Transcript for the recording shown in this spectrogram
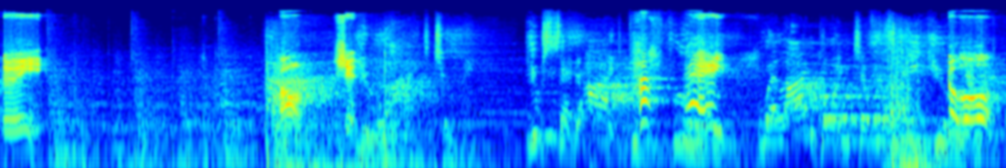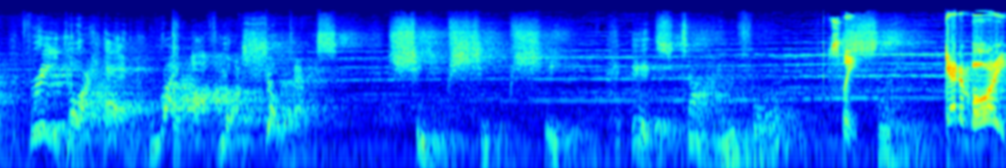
What do you eat? Oh, shit. You lied to me. You said I'd Ha, be free. hey! Well, I'm going to free you. Oh. Free your head right off your shoulders. Sheep, sheep, sheep. It's time for Sleep. sleep. Get him, boy!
